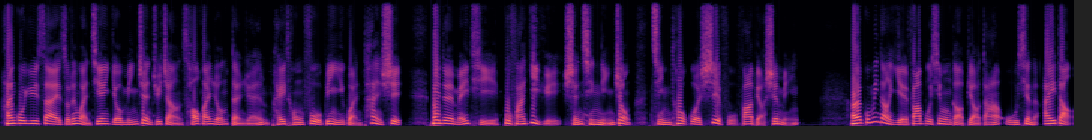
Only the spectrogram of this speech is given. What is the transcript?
韩国瑜在昨天晚间由民政局长曹环荣等人陪同赴殡仪馆探视，面对媒体不发一语，神情凝重，仅透过市府发表声明。而国民党也发布新闻稿，表达无限的哀悼。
